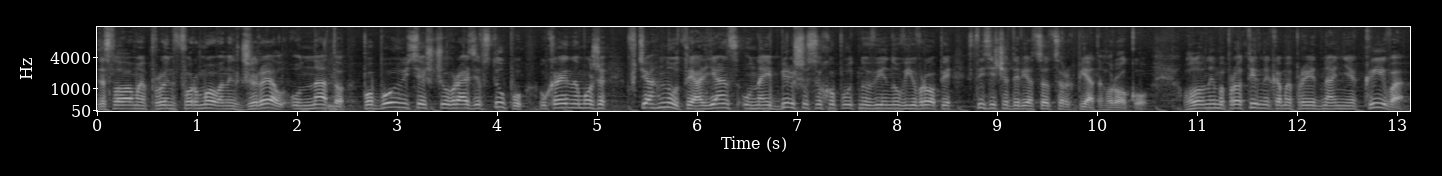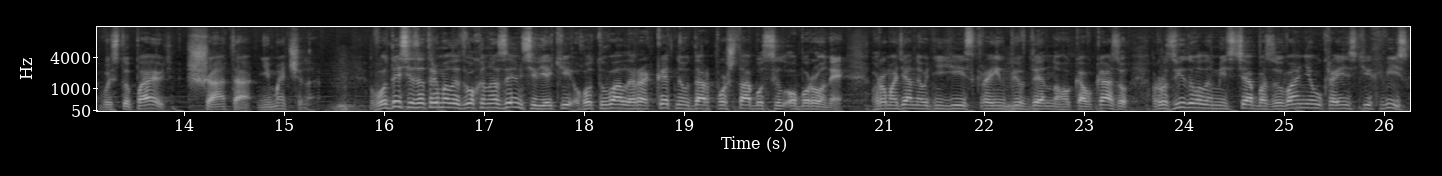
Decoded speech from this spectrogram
За словами проінформованих джерел у НАТО, побоюються, що в разі вступу Україна може втягнути альянс у найбільшу сухопутну війну в Європі з 1945 року. Головними противниками приєднання Києва виступають США та Німеччина. В Одесі затримали двох іноземців, які готували ракетний удар по штабу сил оборони. Громадяни однієї з країн Південного Кавказу розвідували місця базування українських військ,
